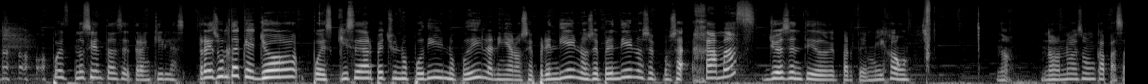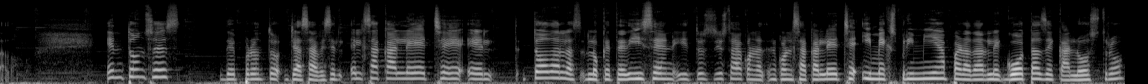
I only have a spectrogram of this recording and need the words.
Pues no siéntanse tranquilas. Resulta que yo, pues quise dar pecho y no podía, y no podía, y la niña no se prendía, y no se prendía, y no se. O sea, jamás yo he sentido de parte de mi hija un. No, no, no, eso nunca ha pasado. Entonces, de pronto, ya sabes, el, el saca leche, el, todas las, lo que te dicen, y entonces yo estaba con, la- con el saca leche y me exprimía para darle gotas de calostro.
